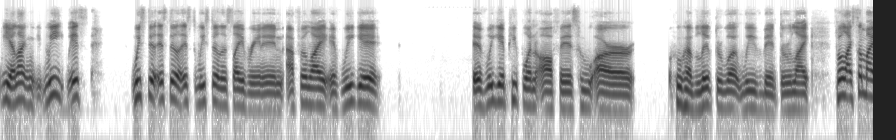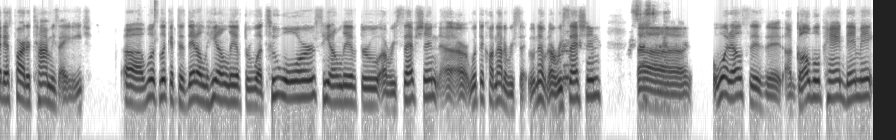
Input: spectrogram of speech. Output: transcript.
yeah, like we, it's, we still, it's still, it's, we still in slavery, and, and I feel like if we get, if we get people in office who are who have lived through what we've been through. Like for like somebody that's part of Tommy's age. Uh, let's look at this. They don't. He don't live through what two wars. He don't live through a reception uh, or what they call not a recession. No, a recession. Uh, what else is it? A global pandemic.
